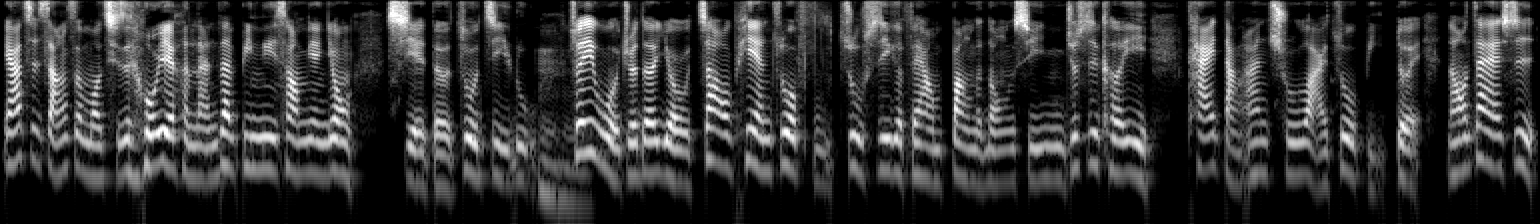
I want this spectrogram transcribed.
牙齿长什么？其实我也很难在病历上面用写的做记录。嗯所以我觉得有照片做辅助是一个非常棒的东西。你就是可以开档案出来做比对，然后再来是。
